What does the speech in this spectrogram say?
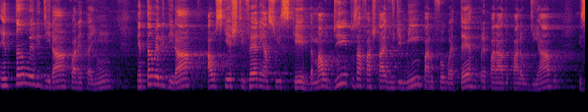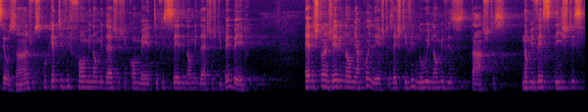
Então ele dirá 41, então ele dirá aos que estiverem à sua esquerda: Malditos, afastai-vos de mim para o fogo eterno, preparado para o diabo e seus anjos, porque tive fome e não me destes de comer, tive sede e não me destes de beber. Era estrangeiro e não me acolhestes, estive nu e não me visitastes, não me vestistes,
